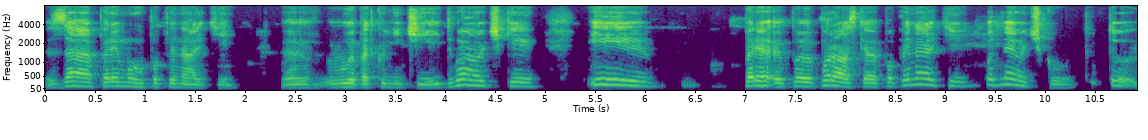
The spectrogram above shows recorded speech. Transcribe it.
за перемогу по пенальті у випадку нічиї два очки, і поразка по пенальті одне очко. Тобто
